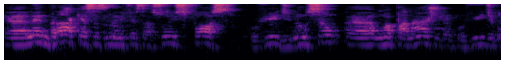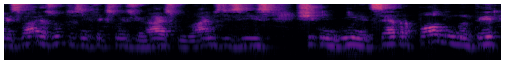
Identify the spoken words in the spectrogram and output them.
É, lembrar que essas manifestações pós-Covid não são é, um apanágio da Covid, mas várias outras infecções virais, como Lyme disease, chikungunya, etc., podem manter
